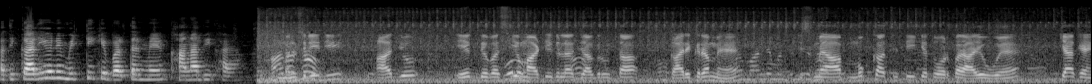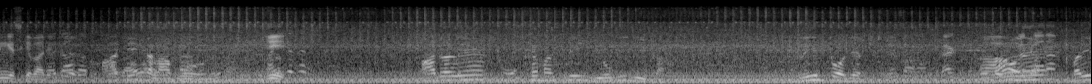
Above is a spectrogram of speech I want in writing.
अधिकारियों ने मिट्टी के बर्तन में खाना भी खाया। मंत्री जी, आज जो एक दिवसीय माटी कला जागरूकता कार्यक्रम है, इसमें आप मुख्य अतिथि के तौर पर आए हुए हैं। क्या कहेंगे इसके बारे में? जी। आदरणीय मुख्यमंत्री योगी जी का ड्रीम प्रोजेक्ट। उन्होंने बड़ी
